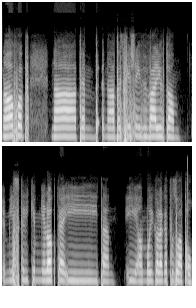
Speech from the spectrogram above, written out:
No chłop na ten, na bezpiecznej wywalił tą mi z klikiem nielotkę i ten, i on, mój kolega to złapał.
